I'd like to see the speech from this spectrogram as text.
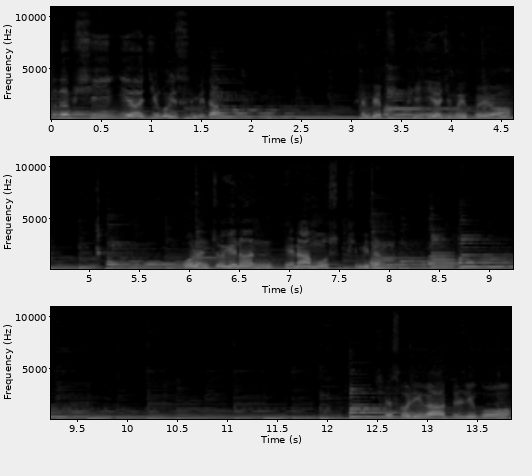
끝없이 이어지고 있습니다. 편백숲이 이어지고 있고요. 오른쪽에는 대나무 숲입니다. 새소리가 들리고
